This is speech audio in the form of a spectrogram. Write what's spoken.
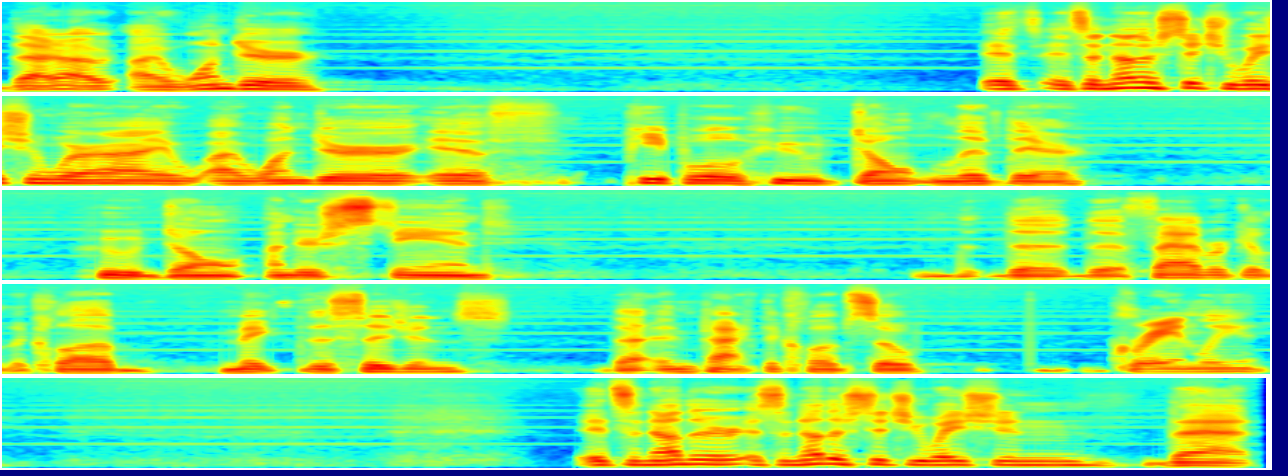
that I, I wonder. It's it's another situation where I, I wonder if people who don't live there, who don't understand the the fabric of the club make the decisions that impact the club so grandly. It's another it's another situation that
